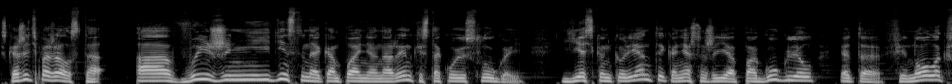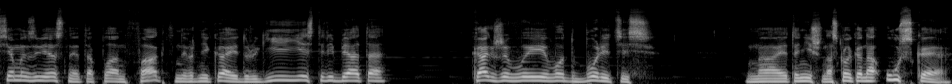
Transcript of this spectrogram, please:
Скажите, пожалуйста, а вы же не единственная компания на рынке с такой услугой. Есть конкуренты, конечно же, я погуглил. Это фенолог всем известный, это план факт. Наверняка и другие есть ребята. Как же вы вот боретесь на этой нише? Насколько она узкая?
